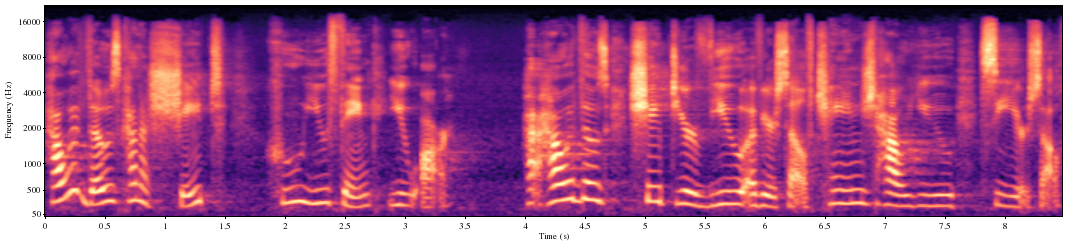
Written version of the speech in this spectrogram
How have those kind of shaped who you think you are? How have those shaped your view of yourself, changed how you see yourself?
